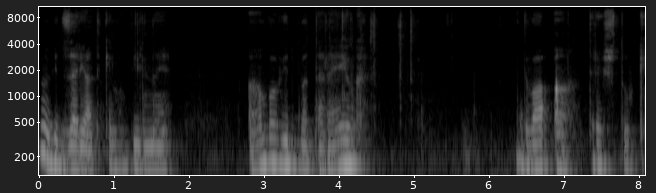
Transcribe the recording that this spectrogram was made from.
ну, від зарядки мобільної, або від батарейок 2А, три штуки.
